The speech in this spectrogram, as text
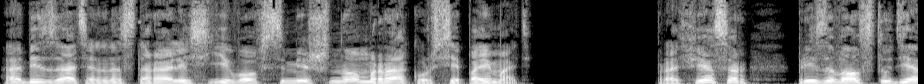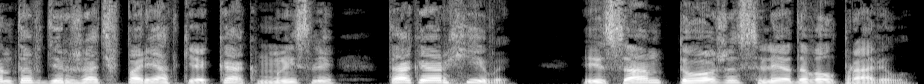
обязательно старались его в смешном ракурсе поймать. Профессор призывал студентов держать в порядке как мысли, так и архивы, и сам тоже следовал правилу.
